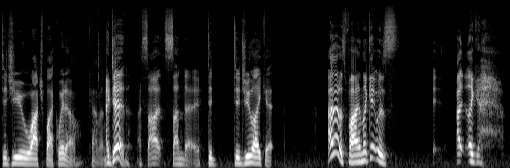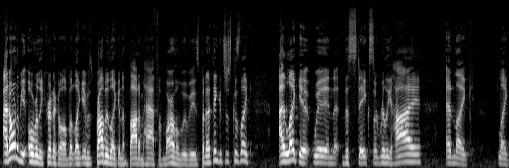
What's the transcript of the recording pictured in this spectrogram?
Did you watch Black Widow, Kevin? I did. I saw it Sunday. did. Did you like it? I thought it was fine. Like it was, I like. I don't want to be overly critical, but like it was probably like in the bottom half of Marvel movies. But I think it's just because like I like it when the stakes are really high and like like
